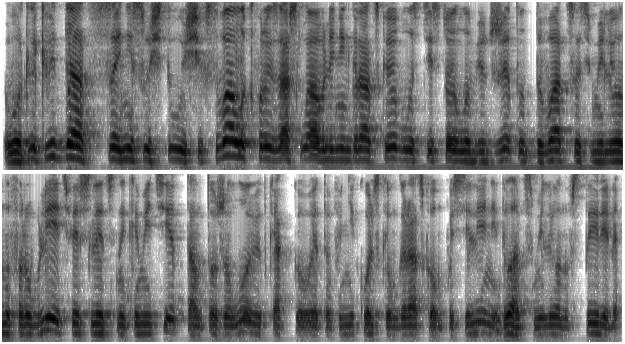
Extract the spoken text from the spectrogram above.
Вот, ликвидация несуществующих свалок произошла в Ленинградской области, стоила бюджету 20 миллионов рублей. Теперь Следственный комитет там тоже ловит, как в, этом, в Никольском городском поселении, 20 миллионов стырили.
